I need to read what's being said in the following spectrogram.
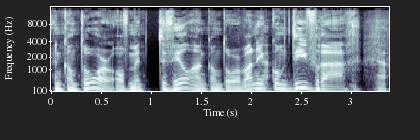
een kantoor of met te veel aan kantoor? Wanneer ja. komt die vraag? Ja.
